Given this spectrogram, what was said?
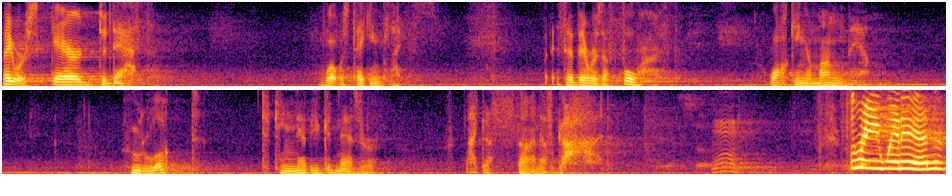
They were scared to death of what was taking place. But it said there was a fourth walking among them who looked to King Nebuchadnezzar like a son of God. Three went in,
